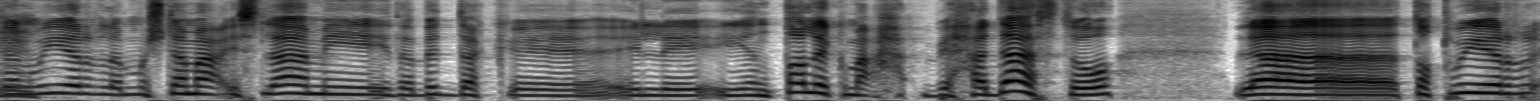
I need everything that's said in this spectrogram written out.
تنوير لمجتمع إسلامي إذا بدك آه، اللي ينطلق مع بحداثته لتطوير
